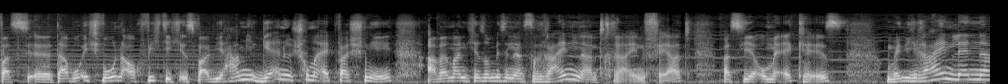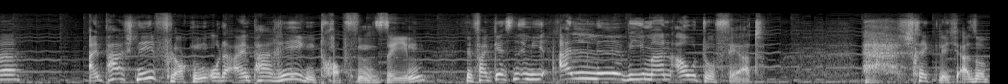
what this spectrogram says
was äh, da wo ich wohne auch wichtig ist, weil wir haben hier gerne schon mal etwas Schnee, aber wenn man hier so ein bisschen in das Rheinland reinfährt, was hier um die Ecke ist, und wenn die Rheinländer ein paar Schneeflocken oder ein paar Regentropfen sehen, Wir vergessen irgendwie alle, wie man Auto fährt. Schrecklich. Also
